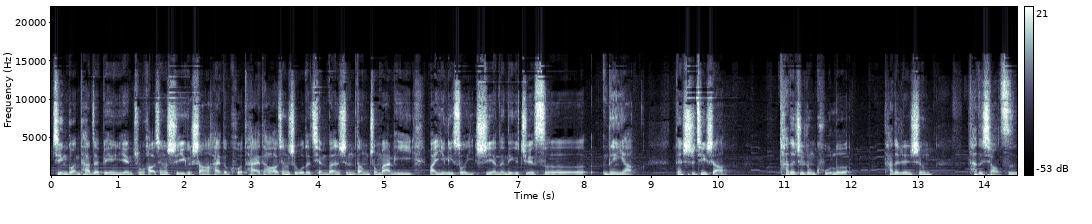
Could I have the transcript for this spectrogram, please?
尽管他在别人眼中好像是一个上海的阔太太，好像是我的前半生当中马丽马伊琍所饰演的那个角色那样，但实际上，他的这种苦乐，他的人生，他的小资，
